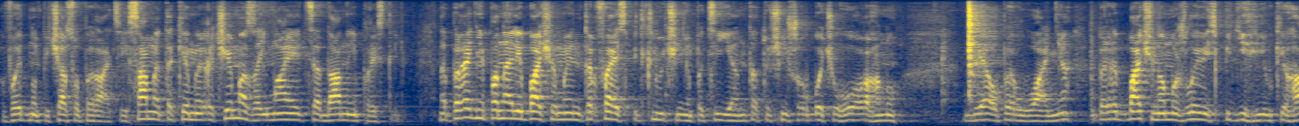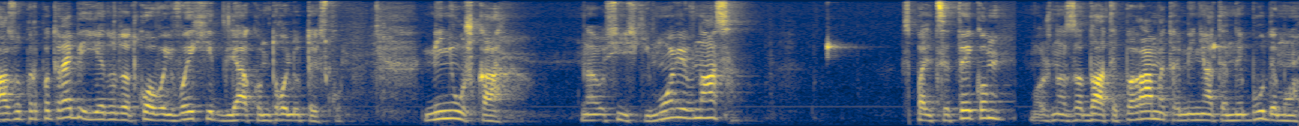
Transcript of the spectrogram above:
видно під час операції. Саме такими речима займається даний пристрій. На передній панелі бачимо інтерфейс підключення пацієнта, точніше робочого органу для оперування. Передбачена можливість підігрівки газу при потребі. Є додатковий вихід для контролю тиску. Менюшка на російській мові в нас з пальцетиком. Можна задати параметри, міняти не будемо.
